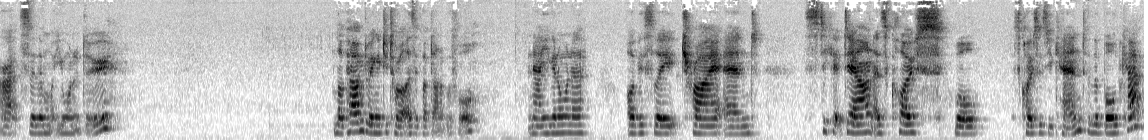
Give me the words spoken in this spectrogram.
Alright, so then what you want to do love how I'm doing a tutorial as if I've done it before. Now you're gonna wanna obviously try and stick it down as close, well, as close as you can to the bald cap.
